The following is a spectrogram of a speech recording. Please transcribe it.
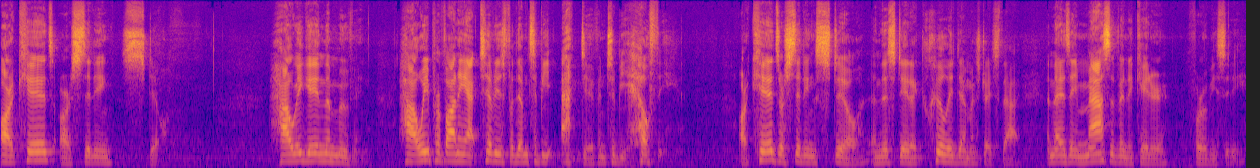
Our kids are sitting still. How are we getting them moving? How are we providing activities for them to be active and to be healthy? Our kids are sitting still, and this data clearly demonstrates that. And that is a massive indicator for obesity.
